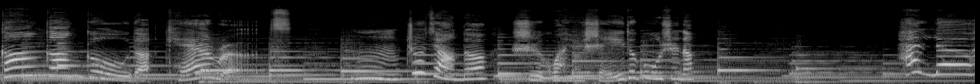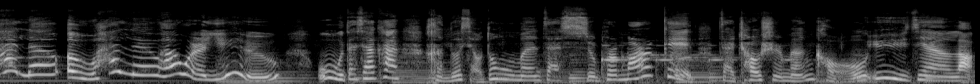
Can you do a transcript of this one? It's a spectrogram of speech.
刚刚够的 carrots。嗯，这讲的是关于谁的故事呢？Oh, hello, how are you? 哦，大家看，很多小动物们在 supermarket，在超市门口遇见了，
